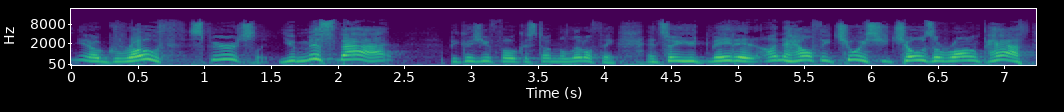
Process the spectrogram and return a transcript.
you know, growth spiritually. You missed that because you focused on the little thing. And so you made an unhealthy choice. You chose a wrong path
